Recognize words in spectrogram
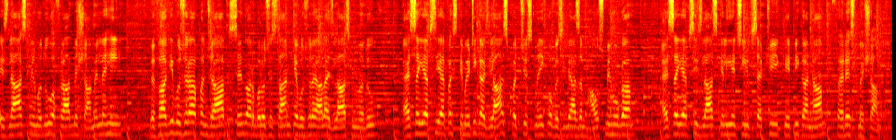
इजलास में मदू अफराद में शामिल नहीं। विफाकी बुजरा पंजाब, सिंध और बलोचिस्तान के बुजरा अला इजलास में मदू। S I F C apex committee का इजलास पच्चीस मई को वजी अजम हाउस में होगा। एस आई एफ़ सी इजलास के लिए चीफ सेक्रेटरी के पी का नाम फहरिस्त में शामिल।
